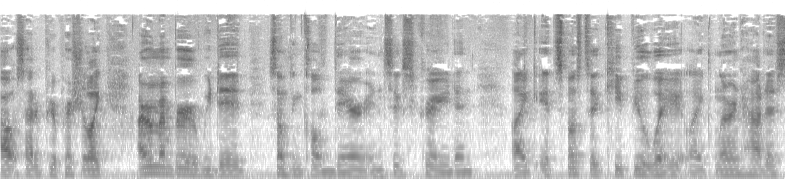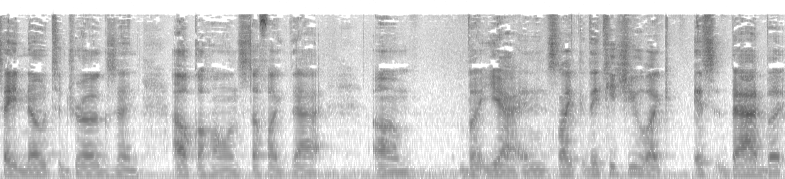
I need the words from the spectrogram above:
outside of peer pressure? Like I remember we did something called Dare in sixth grade, and like it's supposed to keep you away, like learn how to say no to drugs and alcohol and stuff like that. Um, but yeah, and it's like they teach you like it's bad, but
